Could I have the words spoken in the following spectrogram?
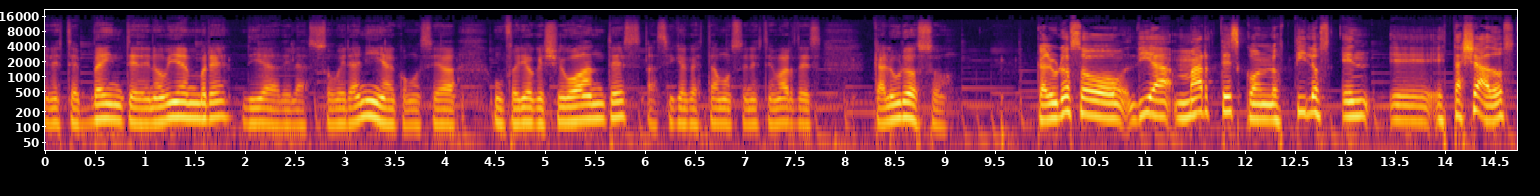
en este 20 de noviembre, Día de la Soberanía, como sea un feriado que llegó antes. Así que acá estamos en este martes caluroso. Caluroso día martes con los tilos en, eh, estallados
